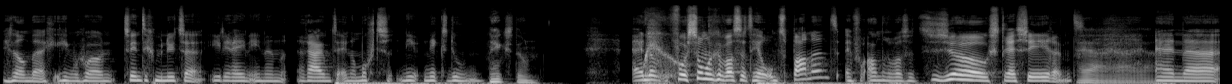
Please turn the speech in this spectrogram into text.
En dan gingen we gewoon twintig minuten iedereen in een ruimte en dan mochten ze ni- niks doen. Niks doen. En dan, voor sommigen was het heel ontspannend en voor anderen was het zo stresserend. Ja, ja, ja. En eh,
